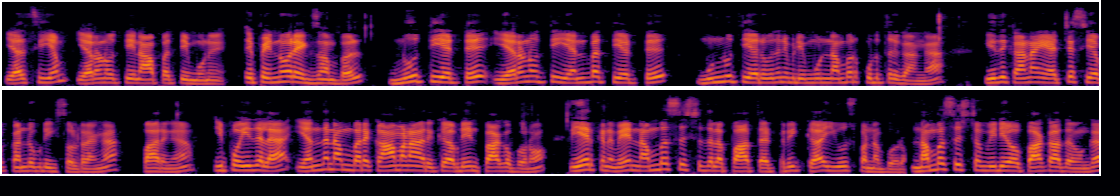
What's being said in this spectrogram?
எல்சிஎம் இரநூத்தி நாற்பத்தி மூணு. இப்போ இன்னொரு எக்ஸாம்பிள் நூற்றி எட்டு இரநூத்தி எண்பத்தி எட்டு முந்நூற்றி அறுபதுன்னு இப்படி மூணு நம்பர் கொடுத்துருக்காங்க. இதுக்கான ஹெச்எஸ்சிஎஃப் கண்டுபிடிக்க சொல்கிறாங்க பாருங்கள் இப்போ இதில் எந்த நம்பர் காமனாக இருக்குது அப்படின்னு பார்க்க போகிறோம் ஏற்கனவே நம்பர் சிஸ்டத்தில் பார்த்த ட்ரிக்கை யூஸ் பண்ண போகிறோம் நம்பர் சிஸ்டம் வீடியோவை பார்க்காதவங்க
